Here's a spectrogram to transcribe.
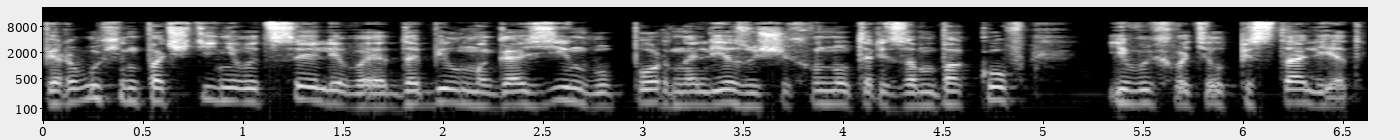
Первухин, почти не выцеливая, добил магазин в упорно лезущих внутрь зомбаков и выхватил пистолет.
